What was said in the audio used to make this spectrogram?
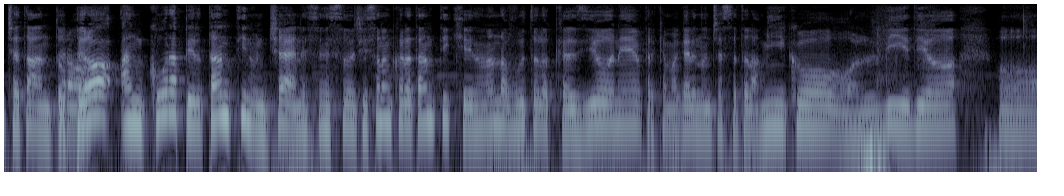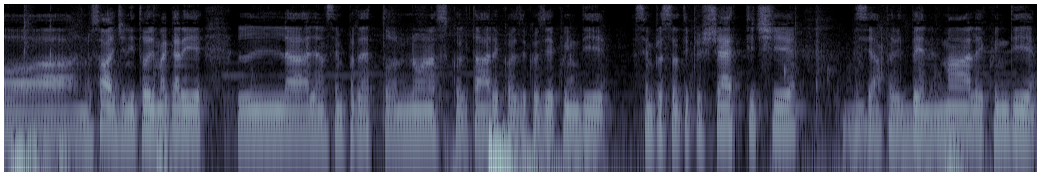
C'è tanto, però... però... ancora per tanti non c'è, nel senso ci sono ancora tanti che non hanno avuto l'occasione perché magari non c'è stato l'amico o il video o non lo so, i genitori magari gli hanno sempre detto non ascoltare cose così e quindi sempre stati più scettici, mm-hmm. sia per il bene e il male, quindi eh,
